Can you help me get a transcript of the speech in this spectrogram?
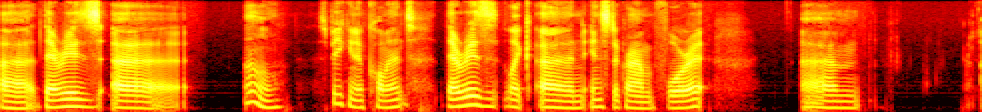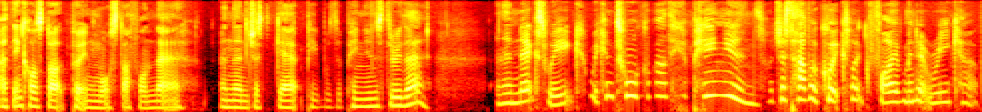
uh, there is, uh, oh, speaking of comment, there is like an Instagram for it. Um, I think I'll start putting more stuff on there and then just get people's opinions through there. And then next week we can talk about the opinions. I'll just have a quick like five minute recap.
